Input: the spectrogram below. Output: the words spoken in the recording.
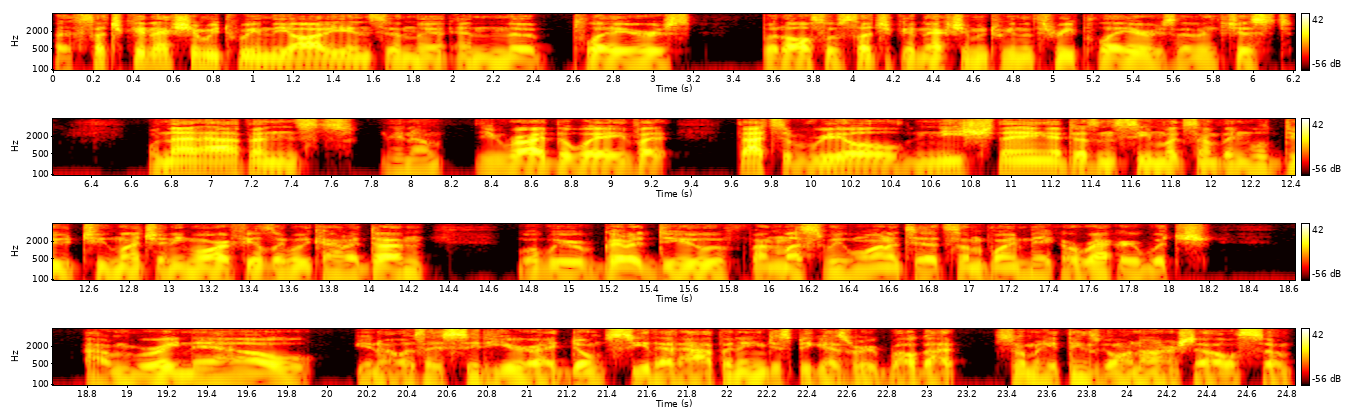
a such a connection between the audience and the and the players, but also such a connection between the three players. And it just when that happens, you know, you ride the wave. But that's a real niche thing. It doesn't seem like something we'll do too much anymore. It feels like we kind of done what we were going to do, if, unless we wanted to at some point make a record. Which um, right now, you know, as I sit here, I don't see that happening just because we've all got so many things going on ourselves. So,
